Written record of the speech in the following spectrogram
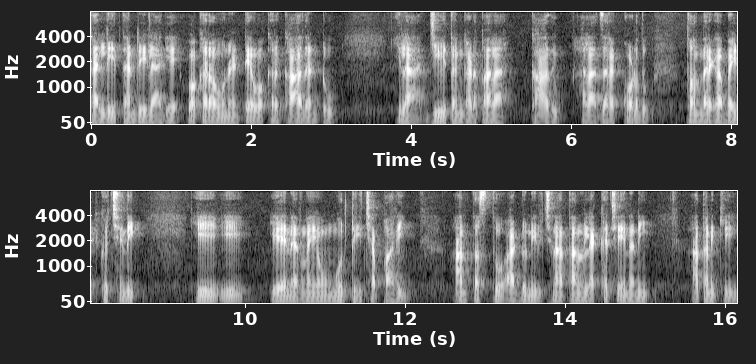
తల్లి తండ్రిలాగే ఒకరు అవునంటే ఒకరు కాదంటూ. ఇలా జీవితం గడపాలా? కాదు. అలా జరగకూడదు. తొందరగా బయటకు వచ్చింది ఈ ఈ ఏ నిర్ణయం మూర్తికి చెప్పాలి? అంతస్తు అడ్డు నిలిచినా తాను లెక్క చేయనని అతనికి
